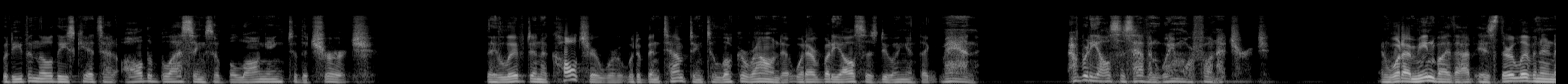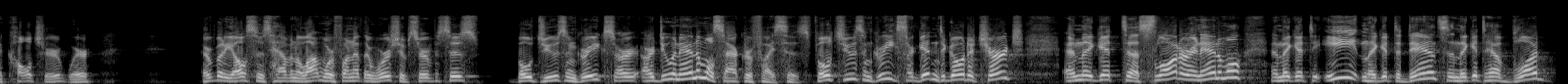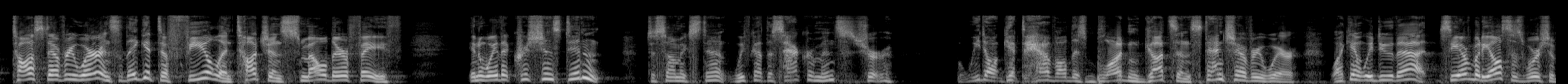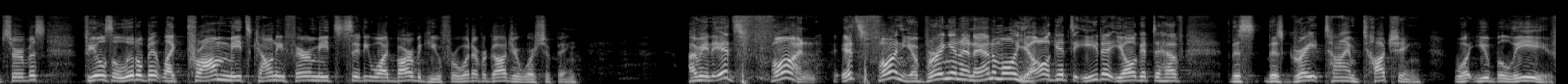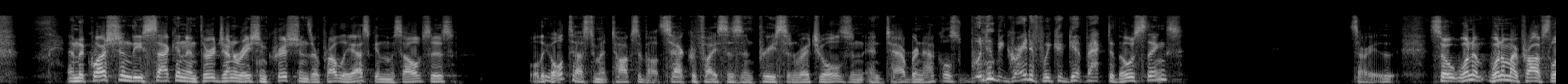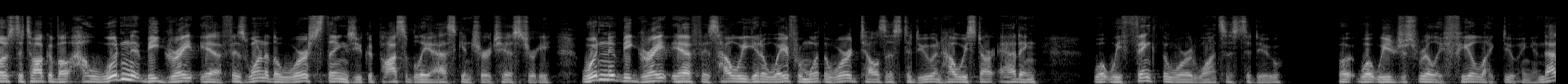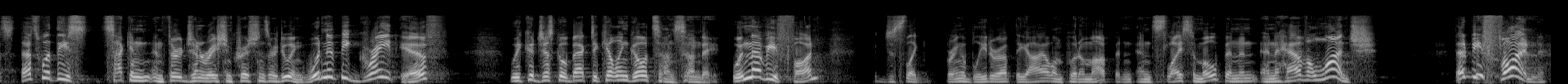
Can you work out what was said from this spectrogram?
But even though these kids had all the blessings of belonging to the church, they lived in a culture where it would have been tempting to look around at what everybody else is doing and think, man, everybody else is having way more fun at church. And what I mean by that is they're living in a culture where everybody else is having a lot more fun at their worship services, both Jews and Greeks are, are doing animal sacrifices. Both Jews and Greeks are getting to go to church and they get to slaughter an animal and they get to eat and they get to dance and they get to have blood tossed everywhere. And so they get to feel and touch and smell their faith in a way that Christians didn't to some extent. We've got the sacraments, sure, but we don't get to have all this blood and guts and stench everywhere. Why can't we do that? See, everybody else's worship service feels a little bit like prom meets county fair meets citywide barbecue for whatever God you're worshiping. I mean, it's fun. It's fun. You bring in an animal, you all get to eat it, you all get to have this, this great time touching what you believe. And the question these second and third generation Christians are probably asking themselves is, well, the Old Testament talks about sacrifices and priests and rituals and, and, tabernacles. Wouldn't it be great if we could get back to those things? Sorry. So one of, one of my profs loves to talk about how wouldn't it be great if is one of the worst things you could possibly ask in church history. Wouldn't it be great if is how we get away from what the word tells us to do and how we start adding what we think the word wants us to do but what we just really feel like doing. And that's, that's what these second and third generation Christians are doing. Wouldn't it be great if We could just go back to killing goats on Sunday. Wouldn't that be fun? Just like bring a bleeder up the aisle and put them up and, and slice them open and, and have a lunch. That'd be fun.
